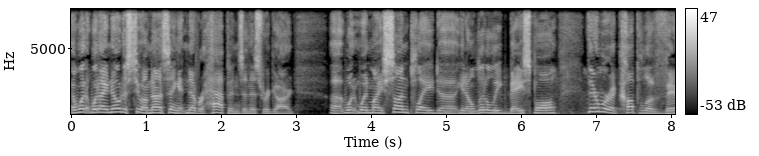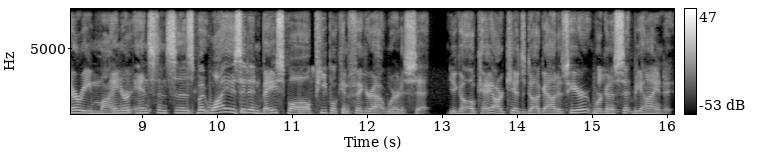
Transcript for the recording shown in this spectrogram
And what what I noticed too, I'm not saying it never happens in this regard. Uh, when when my son played, uh, you know, little league baseball, there were a couple of very minor instances. But why is it in baseball people can figure out where to sit? You go, okay, our kid's dugout is here. We're going to sit behind it.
